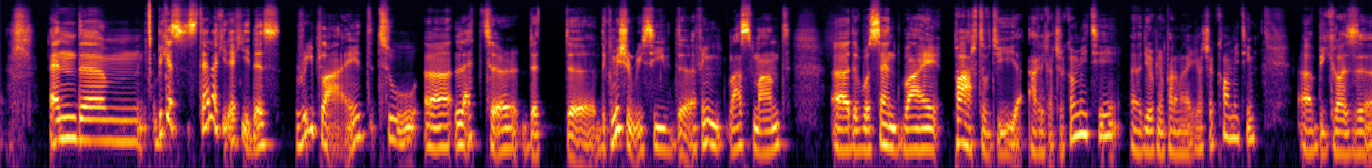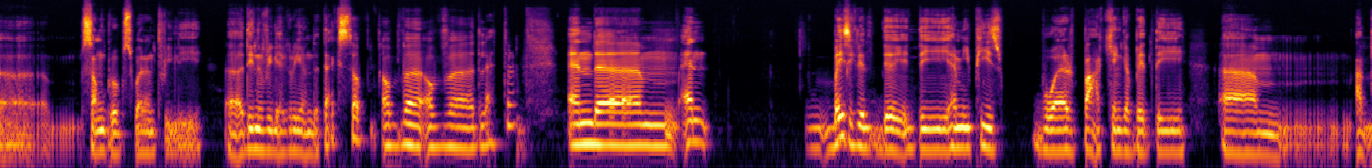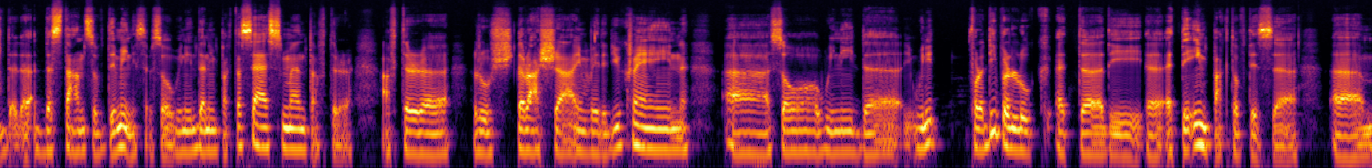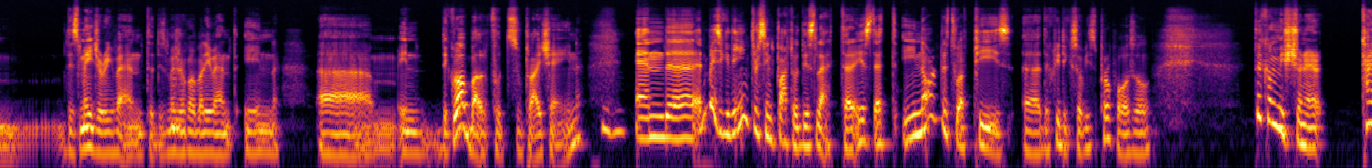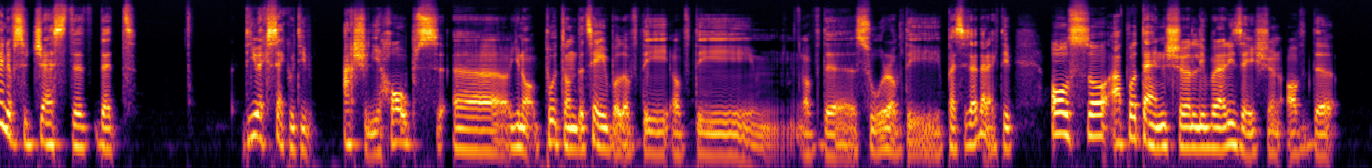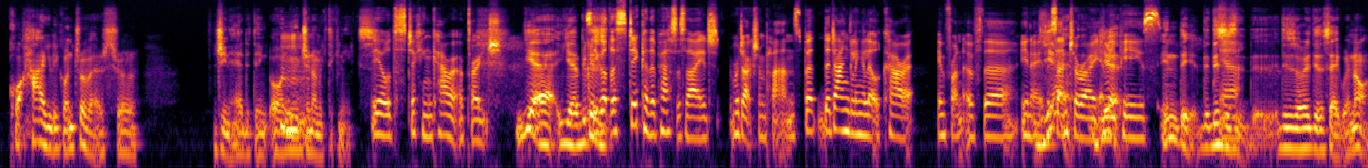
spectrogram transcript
and um, because Stella Kyriakides replied to a letter that the, the commission received, uh, I think, last month uh, that was sent by part of the Agriculture Committee, uh, the European Parliament Agriculture Committee, uh, because uh, some groups weren't really uh, didn't really agree on the text of of uh, of the letter, and um, and basically the the MEPs were backing a bit the um, the, the, stance of the minister. So we need an impact assessment after after uh, Rush, Russia invaded Ukraine. Uh, so we need uh, we need for a deeper look at uh, the uh, at the impact of this uh, um, this major event, this major mm-hmm. global event in um, in the global food supply chain. Mm-hmm. And, uh, and basically, the interesting part of this letter is that in order to appease uh, the critics of his proposal, the commissioner kind of suggested that the EU executive actually hopes, uh, you know, put on the table of the of the of the SUR of the pesticide directive also a potential liberalization of the highly controversial gene editing or mm. new hmm. genomic techniques. The old stick and carrot approach. Yeah, yeah. Because so you got the stick of the pesticide reduction plans, but they're dangling a little carrot in front of the, you know, the yeah, centre right yeah, MEPs. Indeed, this yeah. is this is already the segue. No,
